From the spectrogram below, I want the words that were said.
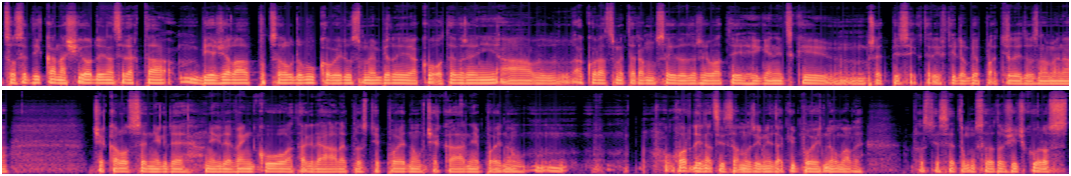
co se týká naší ordinace, tak ta běžela po celou dobu covidu, jsme byli jako otevření a eh, akorát jsme teda museli dodržovat ty hygienické hm, předpisy, které v té době platily, to znamená, čekalo se někde, někde venku a tak dále, prostě po jednou v čekárně, po jednou v ordinaci samozřejmě taky po jednou, ale prostě se to muselo trošičku roz,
